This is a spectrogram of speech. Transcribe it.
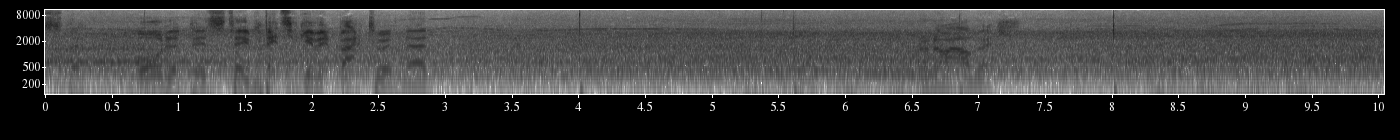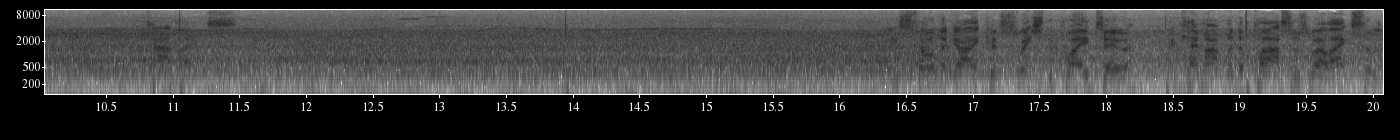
Must have ordered his teammate to give it back to him then. Bruno Alves. Tavares. Well, he saw the guy could switch the play to and came up with the pass as well. Excellent.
